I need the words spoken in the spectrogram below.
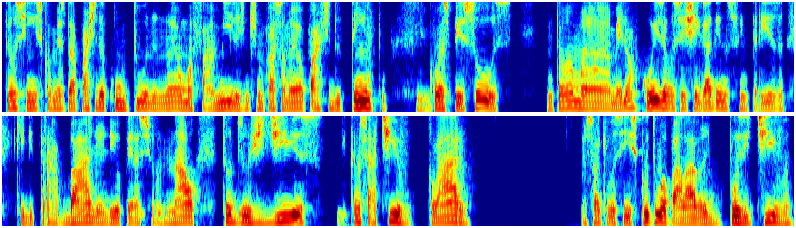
Então, assim, isso começa da parte da cultura, não é uma família, a gente não passa a maior parte do tempo Sim. com as pessoas. Então a melhor coisa é você chegar dentro da sua empresa, aquele trabalho ali operacional, todos os dias, é cansativo, claro. Só que você escuta uma palavra positiva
